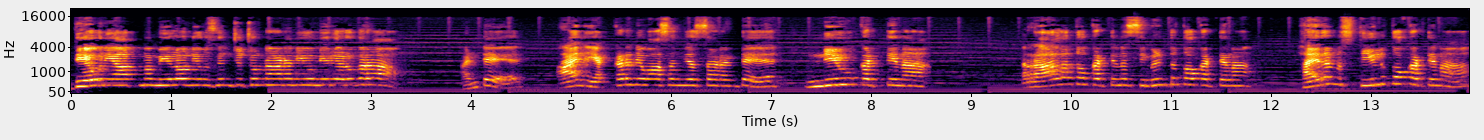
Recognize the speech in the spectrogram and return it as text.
దేవుని ఆత్మ మీలో నివసించుచున్నాడని మీరు ఎరుగరా? అంటే ఆయన ఎక్కడ నివాసం చేస్తాడంటే నీవు కట్టిన రాళ్ళతో కట్టిన సిమెంట్తో కట్టిన ఐరన్ స్టీల్తో కట్టిన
